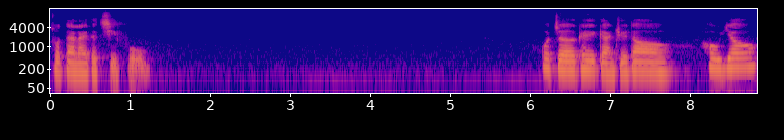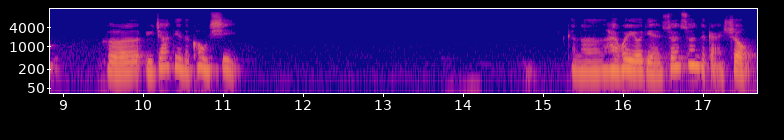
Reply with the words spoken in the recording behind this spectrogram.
所带来的起伏。或者可以感觉到后腰和瑜伽垫的空隙，可能还会有点酸酸的感受。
